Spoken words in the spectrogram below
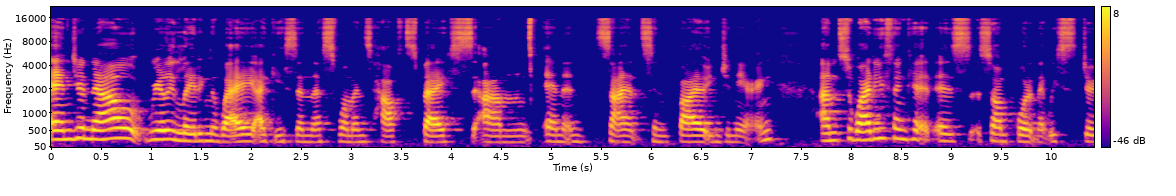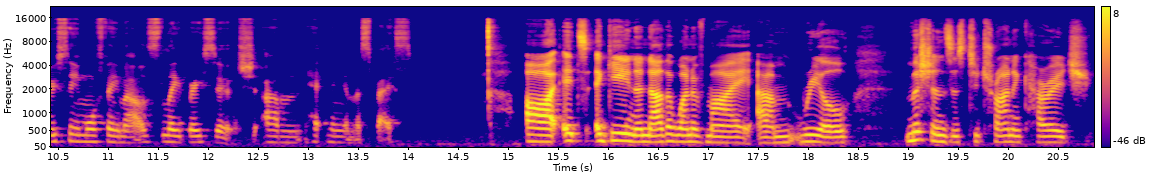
And you're now really leading the way, I guess, in this women's health space um, and in science and bioengineering. Um, so, why do you think it is so important that we do see more females lead research um, happening in this space? Uh, it's again another one of my um, real missions is to try and encourage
